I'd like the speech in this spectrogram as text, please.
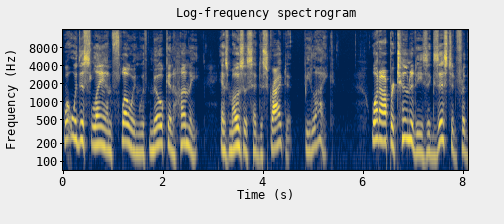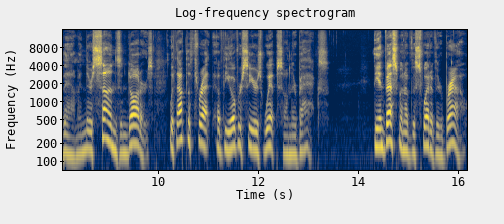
What would this land flowing with milk and honey as Moses had described it, be like? What opportunities existed for them and their sons and daughters without the threat of the overseer's whips on their backs? The investment of the sweat of their brow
